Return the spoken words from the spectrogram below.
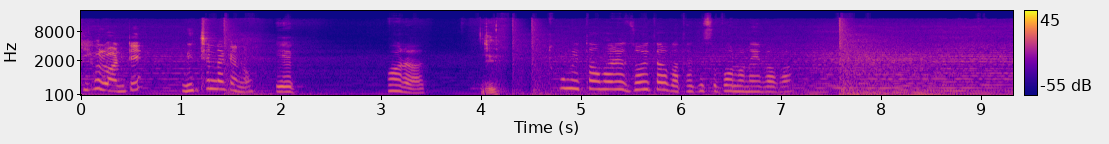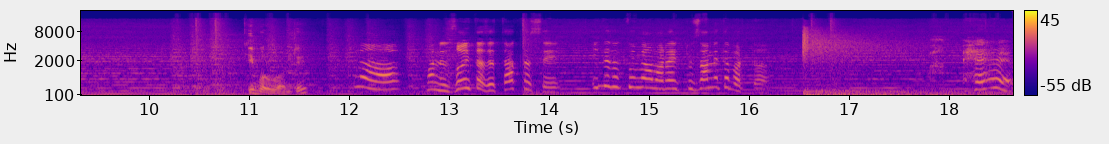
কি হলো আন্টি? নিচ্ছেন না কেন? এ ভরাত জি? তুমি তো আমার জয়িতার কথা কিছু বলো নাই বাবা। কি বলব আন্টি? না মানে জয়িতা যে থাকতেছে এটা তো তুমি আমার একটু জানাতে পারতা। হ্যাঁ হ্যাঁ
